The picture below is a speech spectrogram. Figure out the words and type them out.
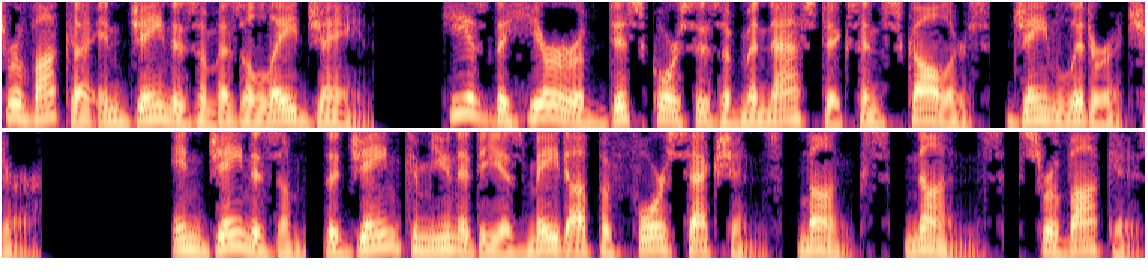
Sravaka in Jainism is a lay Jain. He is the hearer of discourses of monastics and scholars, Jain literature. In Jainism, the Jain community is made up of four sections, monks, nuns, sravakas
